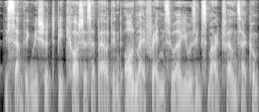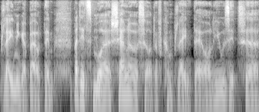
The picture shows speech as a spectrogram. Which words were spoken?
is something we should be cautious about. And all my friends who are using smartphones are complaining about them. But it's more a shallow sort of complaint. They all use it uh,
